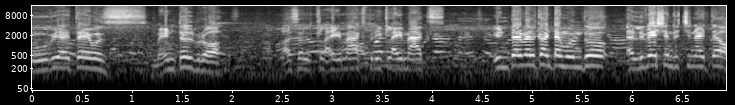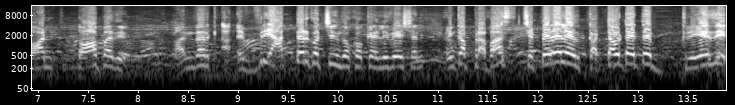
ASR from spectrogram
మూవీ అయితే వాజ్ మెంటల్ బ్రో అసలు క్లైమాక్స్ ప్రీ క్లైమాక్స్ ఇంటర్వెల్ కంటే ముందు ఎలివేషన్ ఇచ్చినైతే ఆన్ టాప్ అది. అందరికి ఎవ్రీ యాక్టర్కి వచ్చింది ఒక్కొక్క ఎలివేషన్ ఇంకా ప్రభాస్ చెప్పేదే లేదు. కట్అవుట్ అయితే క్రేజీ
